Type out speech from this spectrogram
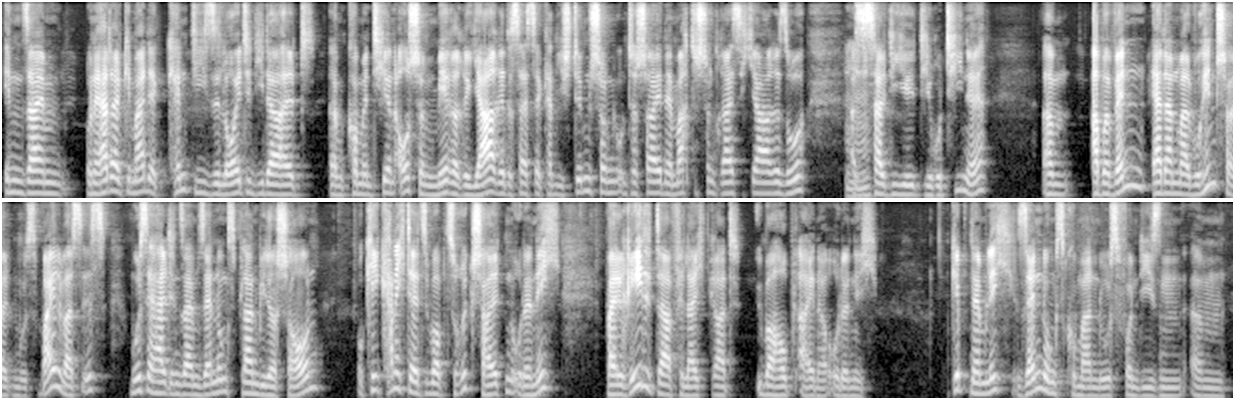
in seinem, und er hat halt gemeint, er kennt diese Leute, die da halt ähm, kommentieren, auch schon mehrere Jahre. Das heißt, er kann die Stimmen schon unterscheiden, er macht es schon 30 Jahre so. Also es ist halt die, die Routine. Ähm, aber wenn er dann mal wohin schalten muss, weil was ist, muss er halt in seinem Sendungsplan wieder schauen, okay, kann ich da jetzt überhaupt zurückschalten oder nicht? Weil redet da vielleicht gerade überhaupt einer oder nicht? Gibt nämlich Sendungskommandos von diesen ähm,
